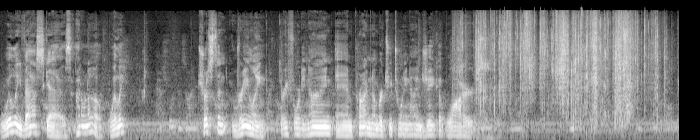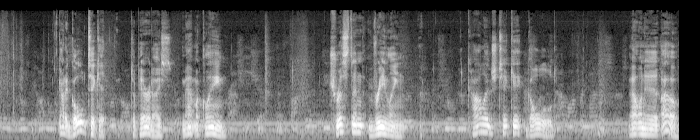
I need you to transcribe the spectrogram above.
Willie Vasquez, I don't know. Willie? Trystan Vrieling, 349. And prime number 229, Jacob Watters. Got a gold ticket to paradise. Matt McLean. Trystan Vrieling. College ticket gold. That one is. Oh,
